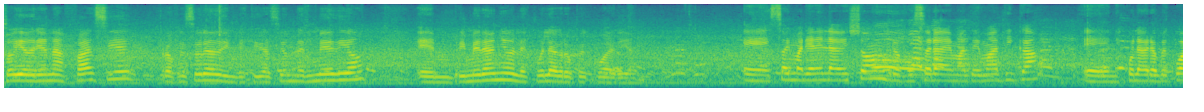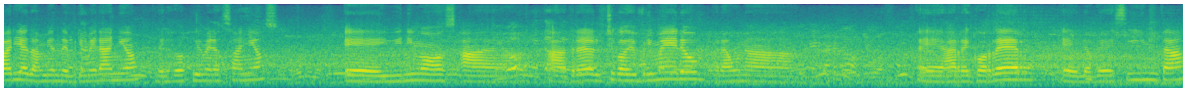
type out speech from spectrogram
Soy Adriana Facie, profesora de investigación del medio en primer año en la Escuela Agropecuaria. Eh, soy Marianela Bellón, profesora de matemática en la Escuela Agropecuaria, también de primer año, de los dos primeros años. Eh, y vinimos a, traer a los chicos de primero para una, eh, a recorrer lo que es INTA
